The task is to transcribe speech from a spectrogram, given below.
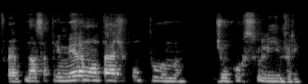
Foi a nossa primeira montagem com turma de um curso livre.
